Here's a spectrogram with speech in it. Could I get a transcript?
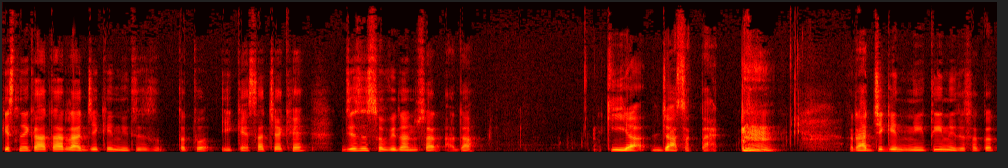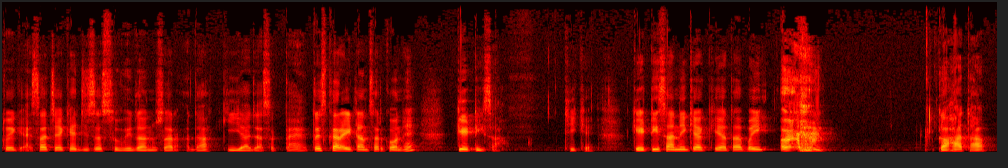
किसने कहा था राज्य के नीति तत्व एक ऐसा चेक है जिसे सुविधा अनुसार अदा किया जा सकता है। राज्य की नीति निर्देशक तो एक ऐसा चेक है जिसे सुविधा अनुसार अदा किया जा सकता है। तो इसका राइट आंसर कौन है? केटी सा। ठीक है? केटी सा ने क्या किया था? भाई, कहा था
